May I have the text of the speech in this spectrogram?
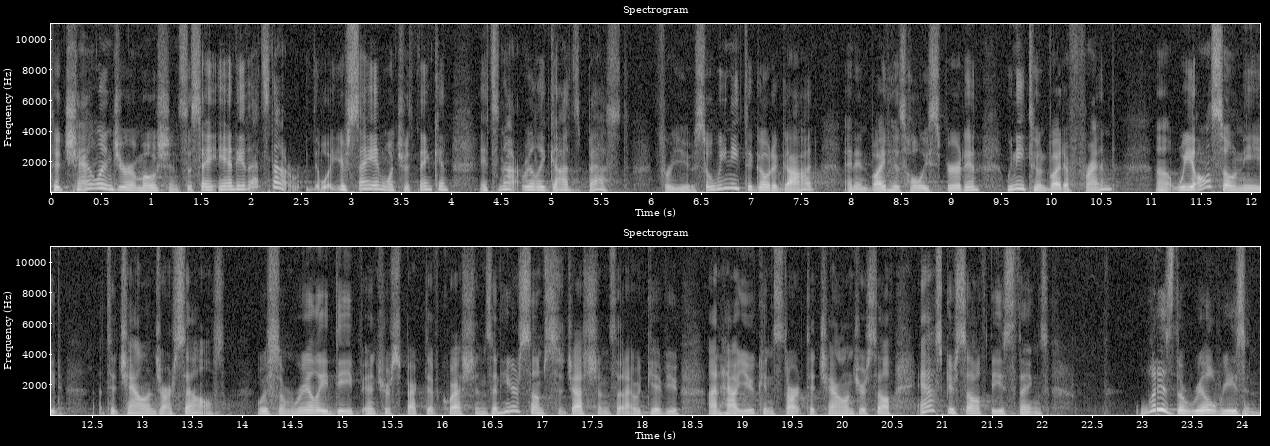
to challenge your emotions, to say, Andy, that's not what you're saying, what you're thinking. It's not really God's best for you. So we need to go to God and invite His Holy Spirit in. We need to invite a friend. Uh, we also need to challenge ourselves with some really deep introspective questions. And here's some suggestions that I would give you on how you can start to challenge yourself. Ask yourself these things what is the real reason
